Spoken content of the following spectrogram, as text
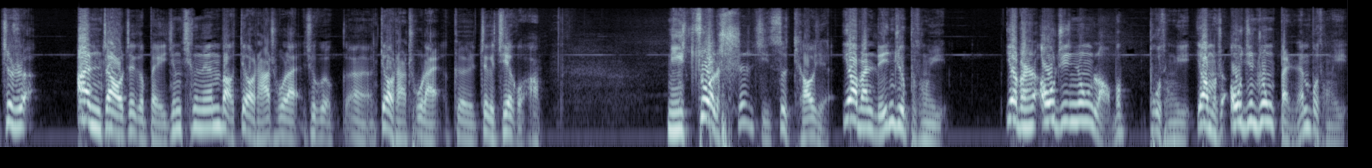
就是按照这个《北京青年报》调查出来，这个呃调查出来个这个结果啊，你做了十几次调解，要不然邻居不同意，要不然是欧金忠老婆不同意，要么是欧金忠本人不同意。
